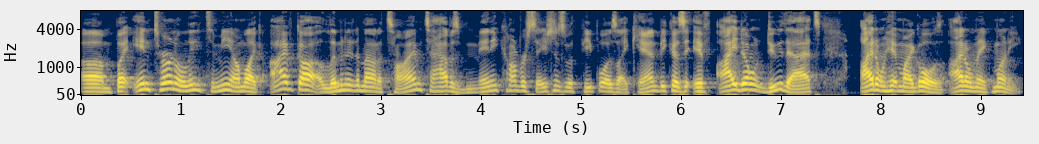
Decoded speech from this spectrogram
Um, but internally to me, I'm like, I've got a limited amount of time to have as many conversations with people as I can because if I don't do that, I don't hit my goals. I don't make money.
